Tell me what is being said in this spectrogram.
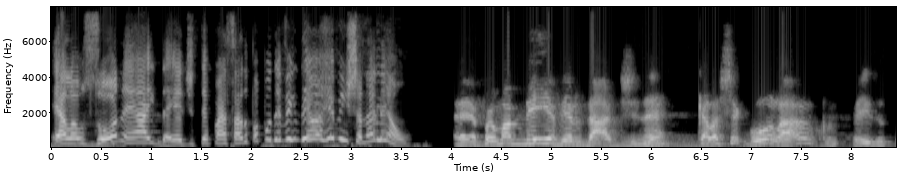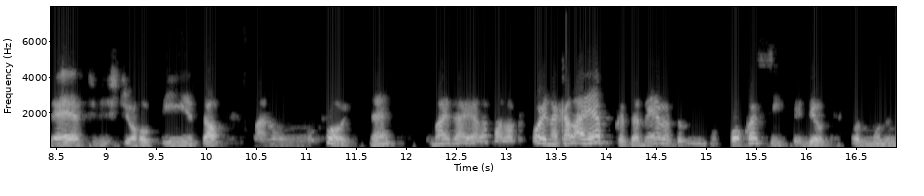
Ela usou, né, a ideia de ter passado para poder vender a revista, né, Leão? É, foi uma meia verdade, né? Que ela chegou lá, fez o teste, vestiu a roupinha e tal, mas não foi, né? Mas aí ela falou que foi. Naquela época também era tudo um pouco assim, entendeu? Todo mundo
